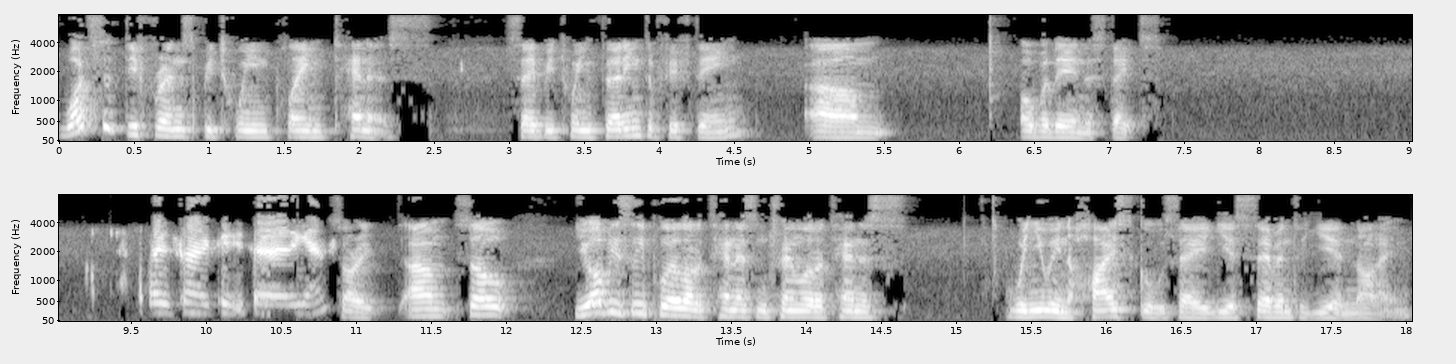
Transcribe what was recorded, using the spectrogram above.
What's the difference between playing tennis, say between thirteen to fifteen, um, over there in the states? Wait, sorry, could you say that again? Sorry. Um, so you obviously play a lot of tennis and train a lot of tennis when you're in high school, say year seven to year nine.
